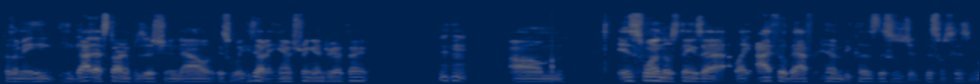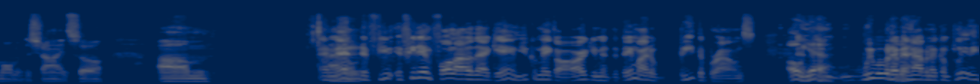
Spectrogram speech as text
because I mean he he got that starting position now. It's what he's got a hamstring injury, I think. Mm-hmm. Um, it's one of those things that like I feel bad for him because this was just this was his moment to shine. So, um, and man, if you if he didn't fall out of that game, you can make an argument that they might have beat the Browns. Oh and, yeah, and we would have been having a completely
